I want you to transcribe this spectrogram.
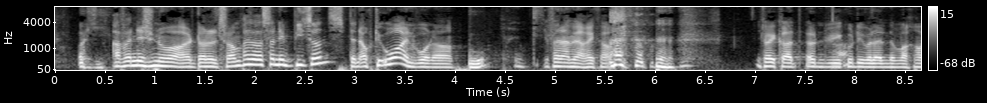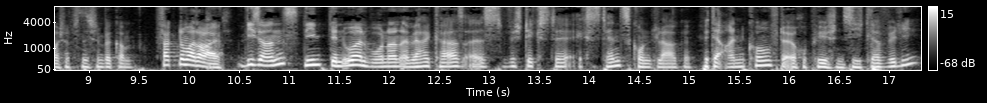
Ui. Aber nicht nur Donald Trump hat was von den Bisons, denn auch die Ureinwohner Oh. die- von Amerika. ich wollte gerade irgendwie gute Überblende machen, aber ich habe es nicht hinbekommen. Fakt Nummer drei. Bisons dient den Ureinwohnern Amerikas als wichtigste Existenzgrundlage. Mit der Ankunft der europäischen Siedler, Willi,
